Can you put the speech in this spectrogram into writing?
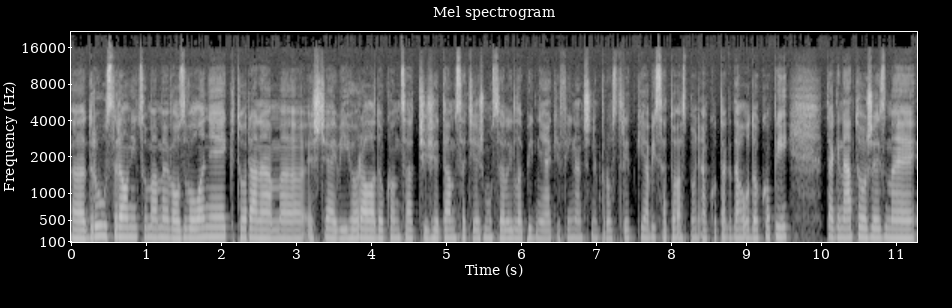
Druhú strelnicu máme vo zvolenie, ktorá nám ešte aj vyhorala dokonca, čiže tam sa tiež museli lepiť nejaké finančné prostriedky, aby sa to aspoň ako tak dalo dokopy. Tak na to, že sme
